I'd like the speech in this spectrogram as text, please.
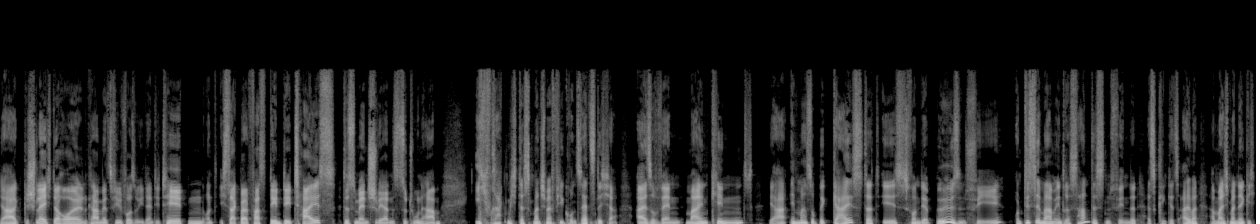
ja, Geschlechterrollen kamen jetzt viel vor, so Identitäten und ich sag mal fast den Details des Menschwerdens zu tun haben. Ich frage mich das manchmal viel grundsätzlicher. Also, wenn mein Kind ja immer so begeistert ist von der bösen Fee, und das immer am interessantesten findet, es klingt jetzt albern, aber manchmal denke ich,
